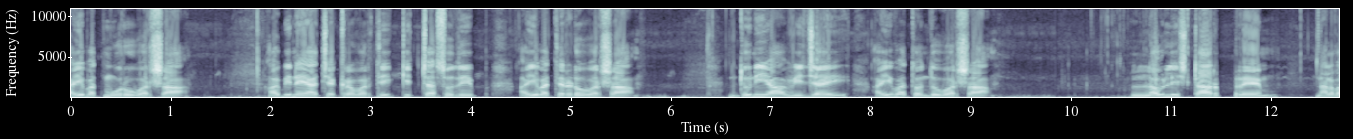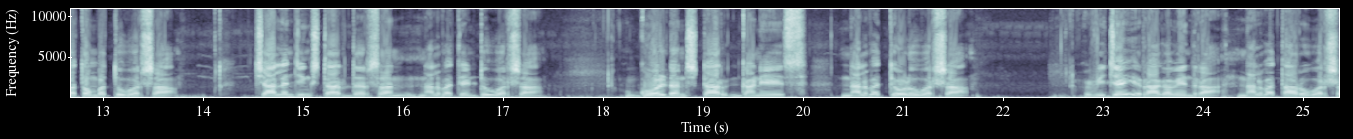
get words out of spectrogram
ಐವತ್ತ್ಮೂರು ವರ್ಷ. ಅಭಿನಯ ಚಕ್ರವರ್ತಿ ಕಿಚ್ಚ ಸುದೀಪ್, ಐವತ್ತೆರಡು ವರ್ಷ. ದುನಿಯಾ ವಿಜಯ್, ಐವತ್ತೊಂದು ವರ್ಷ. ಲವ್ಲಿ ಸ್ಟಾರ್ ಪ್ರೇಮ್, ನಲವತ್ತೊಂಬತ್ತು ವರ್ಷ. ಚಾಲೆಂಜಿಂಗ್ ಸ್ಟಾರ್ ದರ್ಶನ್, ನಲವತ್ತೆಂಟು ವರ್ಷ. ಗೋಲ್ಡನ್ ಸ್ಟಾರ್ ಗಣೇಶ್, ನಲವತ್ತೇಳು ವರ್ಷ. ವಿಜಯ್ ರಾಘವೇಂದ್ರ, ನಲವತ್ತಾರು ವರ್ಷ.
